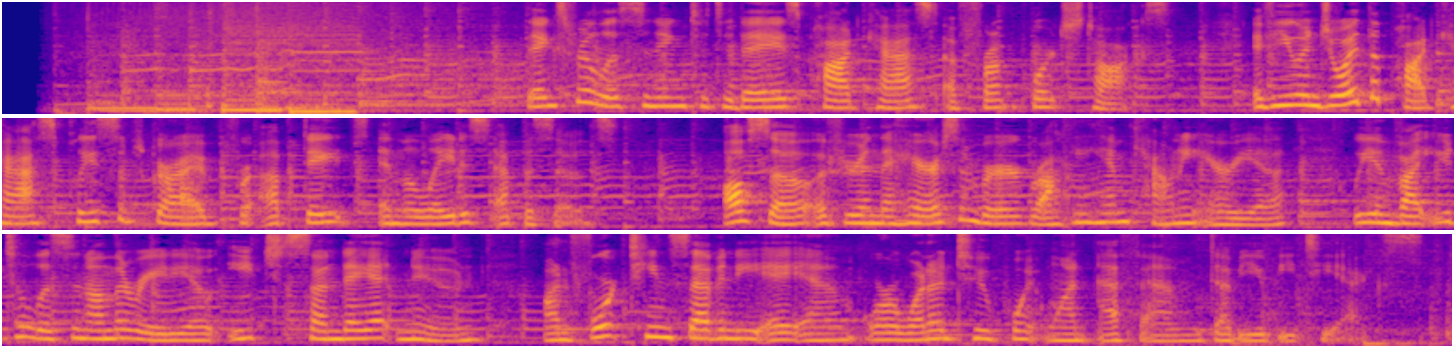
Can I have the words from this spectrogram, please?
Thanks for listening to today's podcast of Front Porch Talks. If you enjoyed the podcast, please subscribe for updates and the latest episodes. Also, if you're in the Harrisonburg, Rockingham County area, we invite you to listen on the radio each Sunday at noon on 1470 AM or 102.1 FM WBTX.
